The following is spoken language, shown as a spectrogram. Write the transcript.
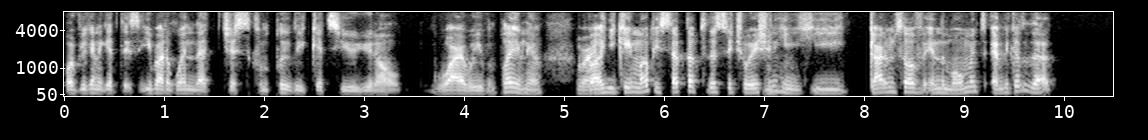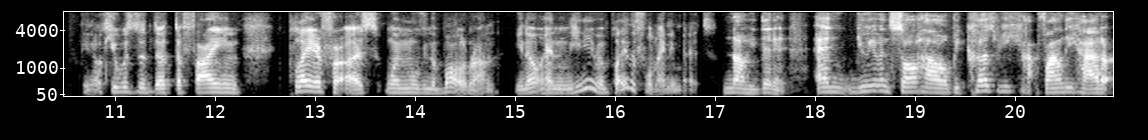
or if you're going to get this Ibarguen that just completely gets you, you know, why are we even playing him? right. But he came up. He stepped up to the situation. Mm-hmm. He he got himself in the moment. And because of that, you know, he was the, the defining player for us when moving the ball around, you know, and mm-hmm. he didn't even play the full 90 minutes. No, he didn't. And you even saw how because we finally had a,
